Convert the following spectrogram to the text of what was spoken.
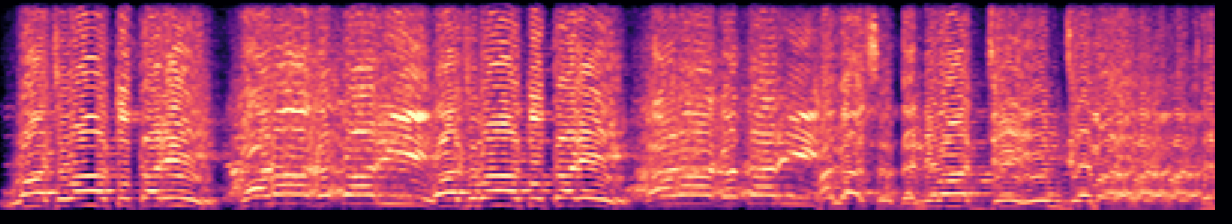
वाजवा तुतारी! गाडा गटारी वाजवा तुतारी! गाडा गटारी सांगा असं. धन्यवाद. जय हिंद. जय महाराज. धन्यवाद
